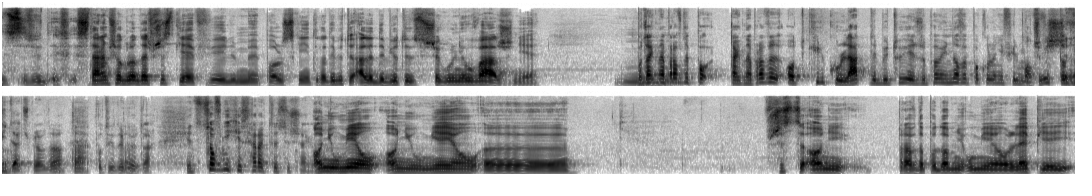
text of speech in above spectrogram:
S- Staram się oglądać wszystkie filmy polskie, nie tylko debiuty, ale debiuty szczególnie uważnie. Bo tak naprawdę, po, tak naprawdę od kilku lat debiutuje zupełnie nowe pokolenie filmowców. Oczywiście, To no. widać, prawda? tak, po tych debiutach. Więc co w nich jest charakterystycznego? Oni umieją, oni umieją, e, wszyscy oni prawdopodobnie umieją lepiej,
